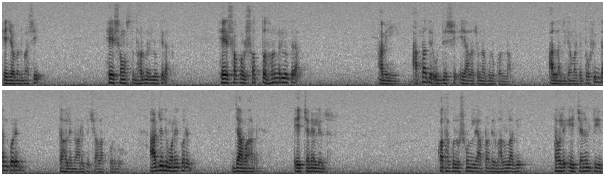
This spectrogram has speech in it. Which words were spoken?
হে জগৎবাসী, হে সমস্ত ধর্মের লোকেরা, হে সকল সত্য ধর্মের লোকেরা, আমি আপনাদের উদ্দেশ্যে এই আলোচনাগুলো করলাম। আল্লাহ যদি আমাকে তৌফিক দান করেন, তাহলে আমি আরও কিছু আলাপ করব। আর যদি মনে করেন যে আমার এই চ্যানেলের কথাগুলো শুনলে আপনাদের ভালো লাগে, তাহলে এই চ্যানেলটির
